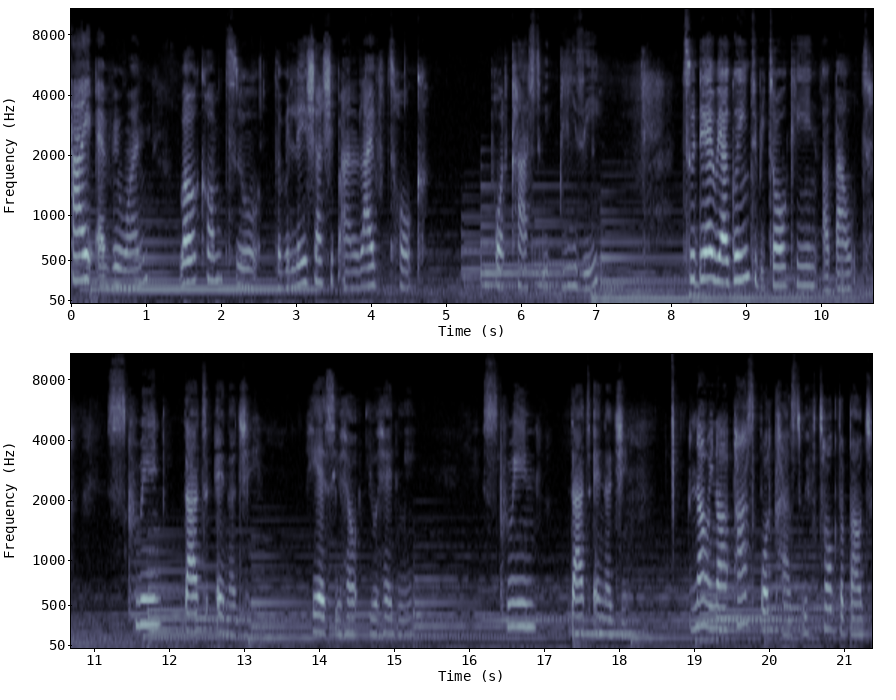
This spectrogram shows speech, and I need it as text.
Hi everyone, welcome to the Relationship and Life Talk podcast with Blizzy. Today we are going to be talking about screen that energy. Yes, you heard you heard me. Screen that energy. Now in our past podcast we've talked about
